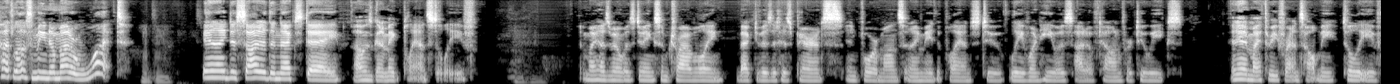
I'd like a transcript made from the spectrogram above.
God loves me no matter what. Mm-hmm. And I decided the next day I was going to make plans to leave my husband was doing some traveling back to visit his parents in four months, and I made the plans to leave when he was out of town for two weeks. And then my three friends helped me to leave.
